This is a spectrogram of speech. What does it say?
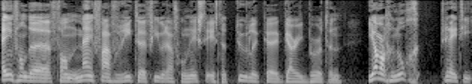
een van, de, van mijn favoriete vibrafonisten is natuurlijk eh, Gary Burton. Jammer genoeg treedt hij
